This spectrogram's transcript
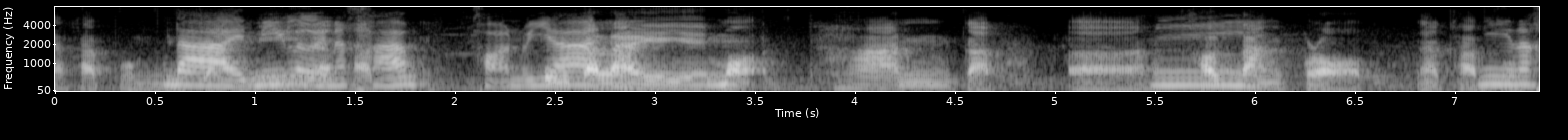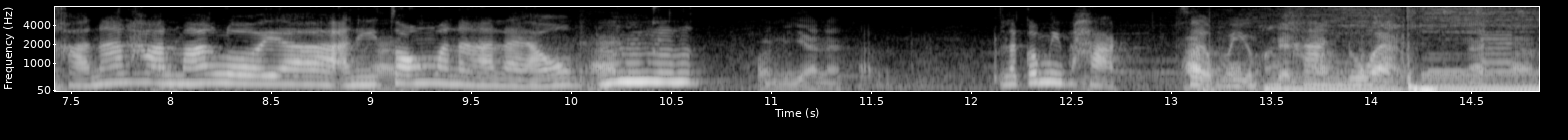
นะครับผมอยู่ได้จานนี่เลยนะรับคะผมขออนุกุ้ญางตตะไลเหมาะทานกับเอ่อนี่ ข้าวตังกรอบนะครับนี่ผมนะคะน่าทานมากเลยอะอันนี้ครับจ้องมานานแล้วครับอืมขออนุญาตนะครับ แล้วก็มีผักคบเสิร์ฟมาอยู่ผเป็นข้างผักๆด้วยสลันะครับ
